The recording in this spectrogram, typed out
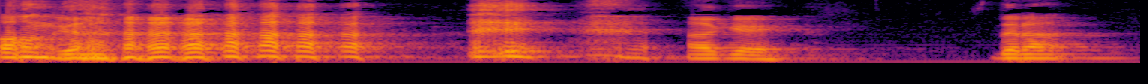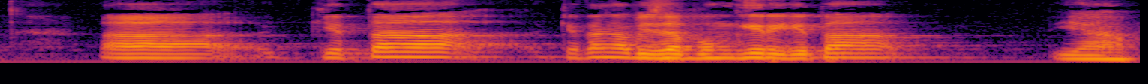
Oh enggak. Oke. okay. Saudara, uh, kita kita nggak bisa pungkiri kita ya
